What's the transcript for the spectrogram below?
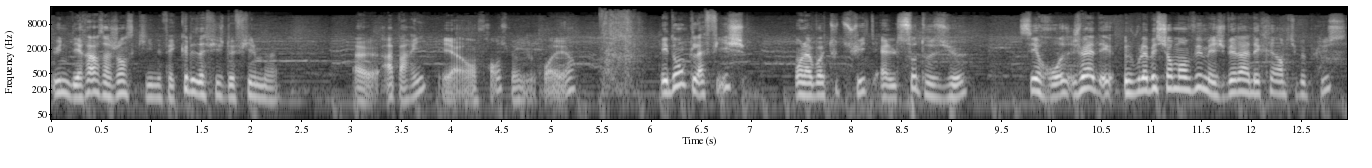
une des rares agences qui ne fait que des affiches de films euh, à Paris et en France, même je crois d'ailleurs. Et donc, l'affiche, on la voit tout de suite, elle saute aux yeux. C'est rose. Je Vous l'avez sûrement vu, mais je vais la décrire un petit peu plus.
